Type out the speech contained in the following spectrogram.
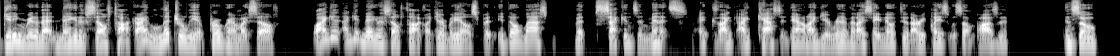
getting rid of that negative self-talk. I literally have programmed myself well, I get, I get negative self-talk like everybody else, but it don't last but seconds and minutes, right? Cause I, I cast it down. I get rid of it. I say no to it. I replace it with something positive. And so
